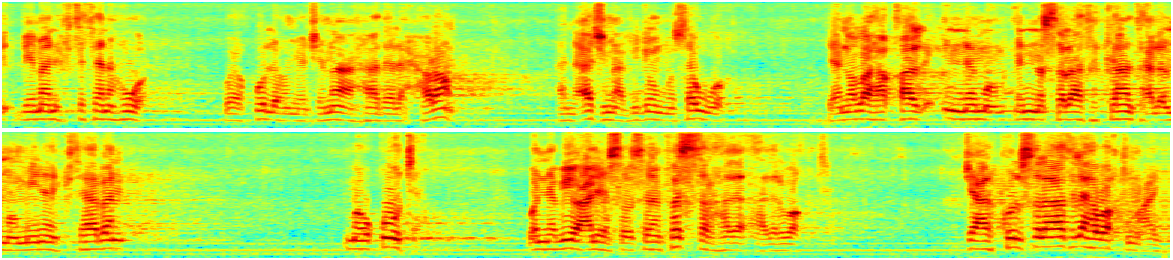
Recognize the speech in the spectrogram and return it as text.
بمن افتتن هو. ويقول لهم يا جماعة هذا لحرام أن أجمع بدون مسوق لأن الله قال إن, إن الصلاة كانت على المؤمنين كتابا موقوتا. والنبي عليه الصلاة والسلام فسر هذا هذا الوقت. جعل كل صلاة لها وقت معين.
